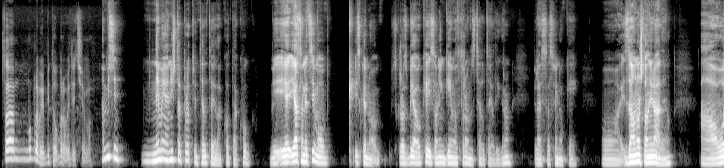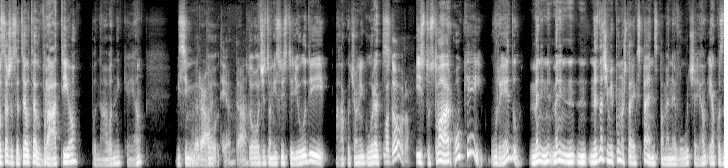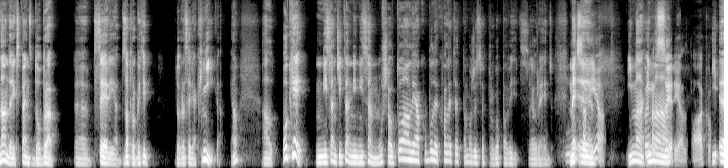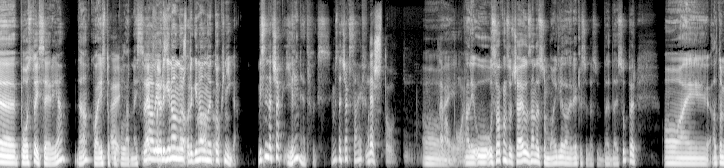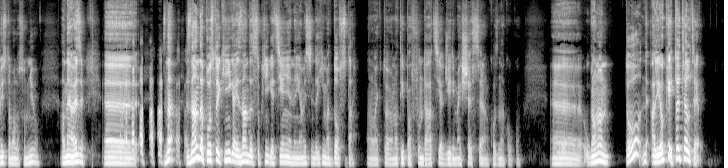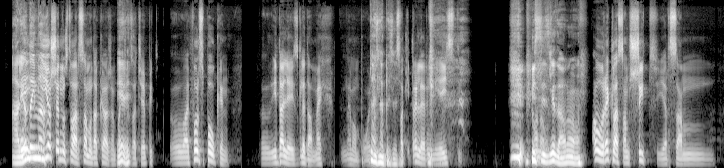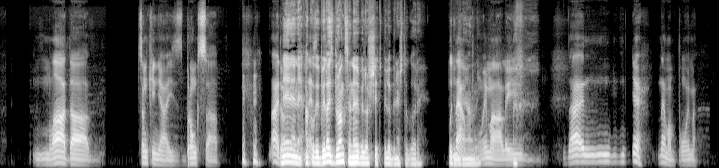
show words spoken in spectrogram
Šta moglo bi biti dobro, vidjet ćemo. A mislim, nema ja ništa protiv Telltale ko takvog. Ja, ja sam recimo, iskreno, skroz bio ok s onim Game of Thrones Telltale igrom. Bila je sasvim ok. Ovaj, za ono što oni rade, jel? A ovo sad što se Telltale vratio, pod navodnike, jel? Mislim, to, Vratio, da. to očito nisu isti ljudi, a ako će oni gurat Ma dobro. istu stvar, ok, u redu. Meni, meni ne znači mi puno šta je Expanse, pa me ne vuče, jel? Iako znam da je Expanse dobra e, serija, zapravo biti dobra serija knjiga, jel? Ali, ok, nisam čitan, ni nisam ušao to, ali ako bude kvalitetno, može se probati pa vidjeti, sve u redu. Me- Nisam e, ni ja. Ima, To ima, ima, serijal, tako. i, e, postoji serija, da, koja je isto Ej, popularna i sve, Netflix ali originalno, originalno je to knjiga. Mislim da čak, je li Netflix? Ja mislim da čak sci-fi. Nešto. Ovaj, ali u, u svakom slučaju znam da su moji gledali, rekli su da, su, da, da je super, ovaj, ali to mi isto malo sumnjivo. Ali nema veze. E, zna- znam da postoji knjiga i znam da su knjige cijenjene, ja mislim da ih ima dosta. Ono, like, to je ono tipa fundacija, Giri ima ih 6-7, ko zna koliko. E, uglavnom, to, ali ok, to je Telltale. Ali Ej, onda ima... I još jednu stvar, samo da kažem, pa E, ću reci. začepit. Ovaj, Forspoken e, i dalje izgleda meh, nemam pojma. Da, izgleda bez veze. Svaki trailer mi je isti. Ono- izgleda ono... Ovo rekla sam shit jer sam mlada crnkinja iz Bronxa. Don't Ne, ne, ne, ako bi znam. bila iz Bronxa ne bi bilo shit, bilo bi nešto gore. Budimo Nemam realni. pojma, ali... Da, n- je, nemam pojma.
